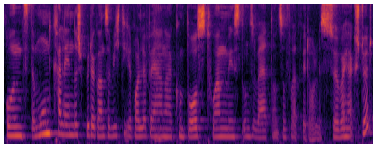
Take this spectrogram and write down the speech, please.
Und der Mondkalender spielt eine ganz wichtige Rolle bei einer Kompost, Hornmist und so weiter und so fort, wird alles selber hergestellt.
